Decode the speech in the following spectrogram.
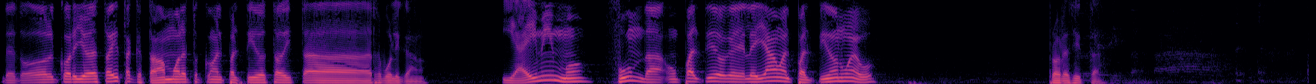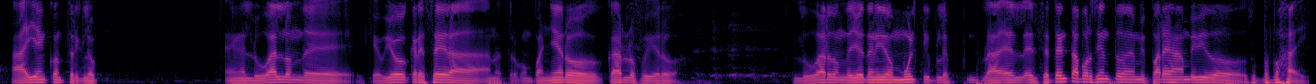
de todo el corillo de estadistas que estaban molestos con el partido estadista republicano. Y ahí mismo funda un partido que le llama el Partido Nuevo Progresista. Ahí en Country Club. En el lugar donde que vio crecer a, nuestro compañero Carlos Figueroa. Lugar donde yo he tenido múltiples, la- el, el 70% de mis parejas han vivido sus papás ahí.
